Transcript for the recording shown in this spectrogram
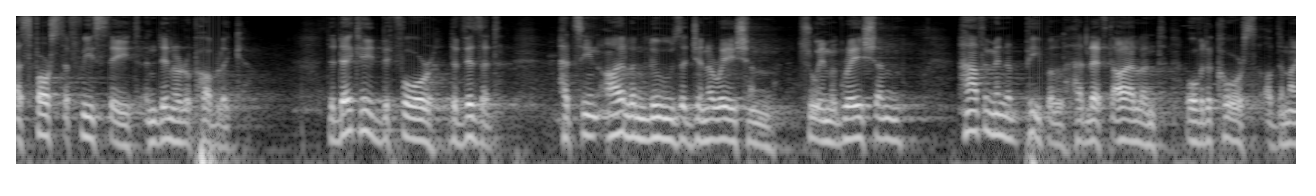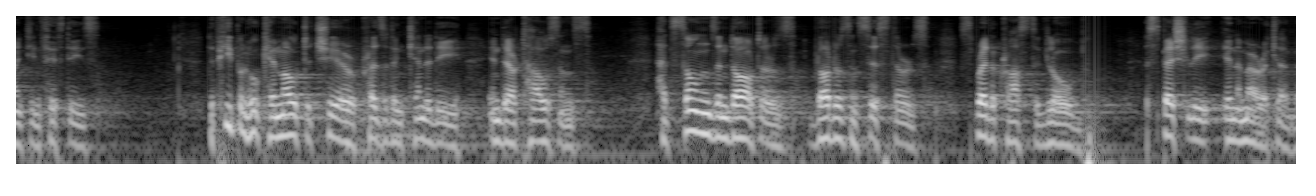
as first a free state and then a republic. The decade before the visit had seen Ireland lose a generation through immigration. Half a million people had left Ireland over the course of the 1950s. The people who came out to cheer President Kennedy in their thousands had sons and daughters, brothers and sisters spread across the globe, especially in America.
